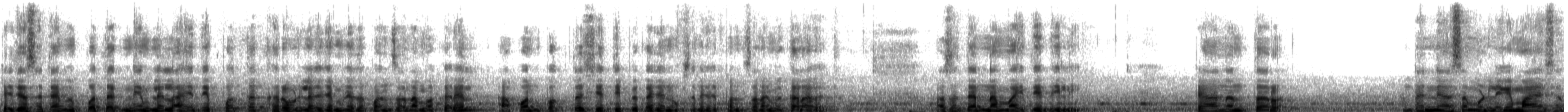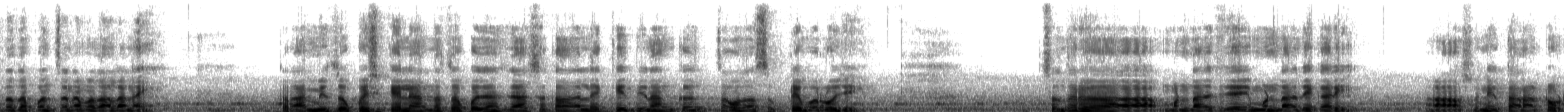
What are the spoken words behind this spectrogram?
त्याच्यासाठी आम्ही पथक नेमलेलं आहे. ते पथक खरवडलेल्या जमिनीचा पंचनामा करेल. आपण फक्त शेती पिकाच्या नुकसानीचे पंचनामे करावेत असं त्यांना माहिती दिली. त्यानंतर त्यांनी असं म्हटलं की माझ्या शेताचा पंचनामा झाला नाही. तर आम्ही चौकशी केल्यानंतर चौकशी असं कळालं की दिनांक चौदा सप्टेंबर रोजी सदर मंडळाचे मंडळाधिकारी सुनीता राठोड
